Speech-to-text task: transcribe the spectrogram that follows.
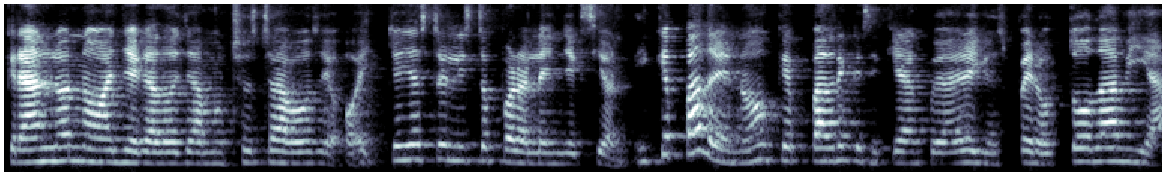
créanlo, no han llegado ya muchos chavos de, oye, yo ya estoy listo para la inyección. Y qué padre, ¿no? Qué padre que se quieran cuidar ellos, pero todavía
